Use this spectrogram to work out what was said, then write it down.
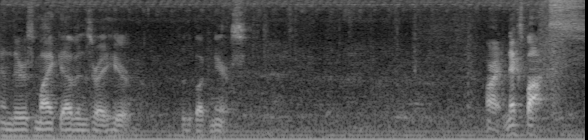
And there's Mike Evans right here for the Buccaneers. All right, next box.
